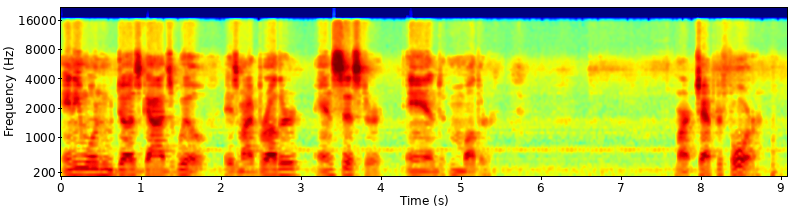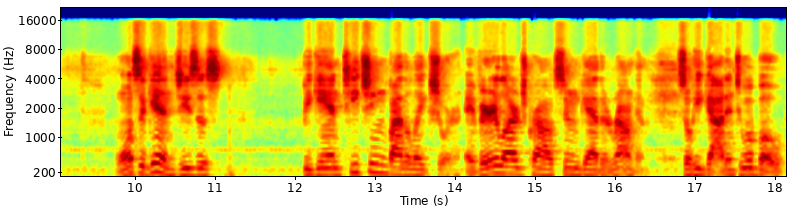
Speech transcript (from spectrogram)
Anyone who does God's will is my brother and sister and mother. Mark chapter 4. Once again, Jesus began teaching by the lakeshore. A very large crowd soon gathered around him. So he got into a boat,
